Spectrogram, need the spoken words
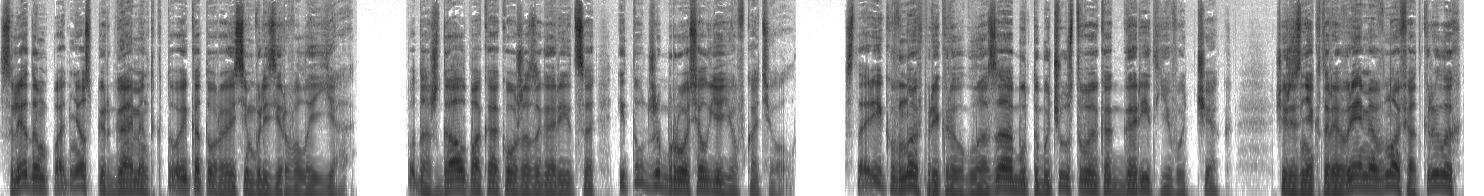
Следом поднес пергамент к той, которая символизировала «я». Подождал, пока кожа загорится, и тут же бросил ее в котел. Старик вновь прикрыл глаза, будто бы чувствуя, как горит его чек. Через некоторое время вновь открыл их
